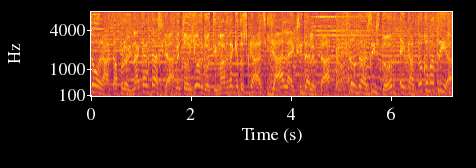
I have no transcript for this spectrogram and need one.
τώρα τα πρωινά καρδάσια με τον Γιώργο, τη Μάγδα και το Σκάτς για άλλα 60 λεπτά στον τραζίστορ 100,3.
